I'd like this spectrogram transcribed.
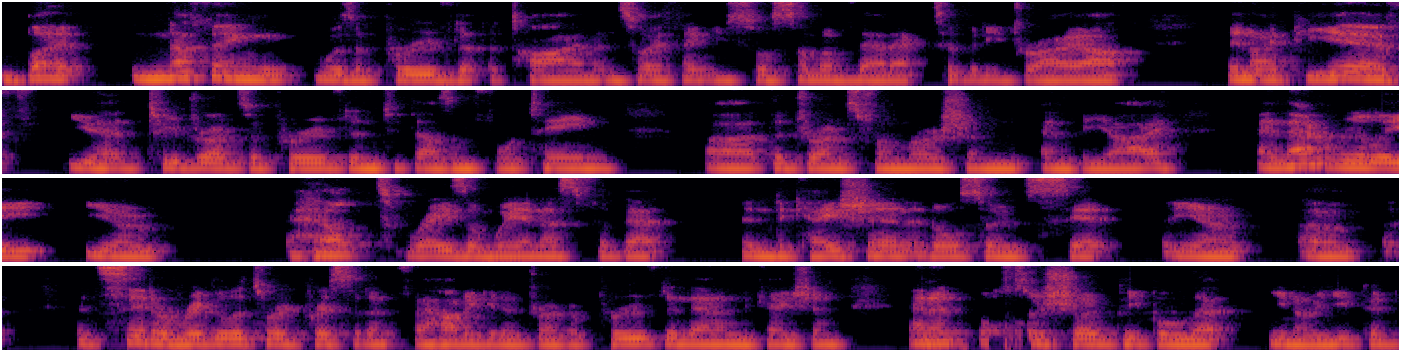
but nothing was approved at the time. And so I think you saw some of that activity dry up. In IPF, you had two drugs approved in 2014, uh, the drugs from Roche and, BI. And that really, you know, helped raise awareness for that indication. It also set, you know, a, it set a regulatory precedent for how to get a drug approved in that indication, and it also showed people that you know you could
